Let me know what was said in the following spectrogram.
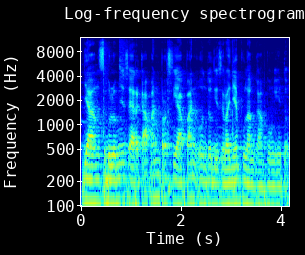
Yang sebelumnya saya rekaman persiapan untuk istilahnya pulang kampung itu.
